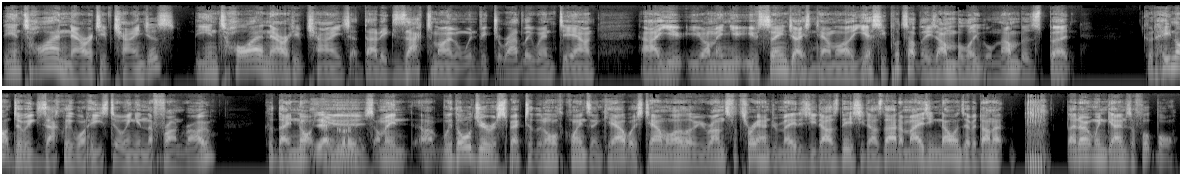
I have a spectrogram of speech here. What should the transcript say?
The entire narrative changes. The entire narrative changed at that exact moment when Victor Radley went down. Uh, you, you, I mean, you, you've seen Jason Taumalolo. Yes, he puts up these unbelievable numbers, but could he not do exactly what he's doing in the front row? Could they not exactly. use? I mean, uh, with all due respect to the North Queensland Cowboys, Taumalolo, he runs for 300 metres, he does this, he does that, amazing. No one's ever done it. They don't win games of football.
